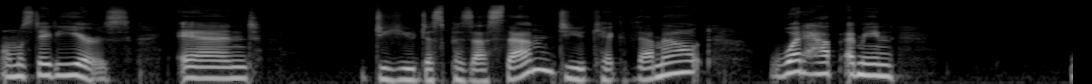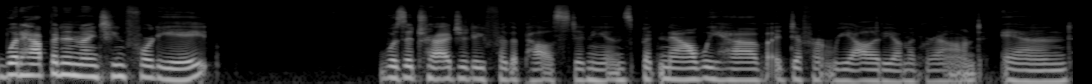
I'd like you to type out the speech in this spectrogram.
almost 80 years? And do you dispossess them? Do you kick them out? What happened? I mean, what happened in 1948 was a tragedy for the Palestinians, but now we have a different reality on the ground. And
